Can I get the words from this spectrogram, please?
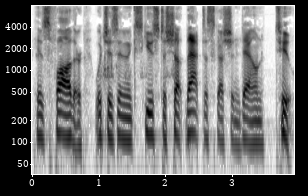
his father, which is an excuse to shut that discussion down too.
